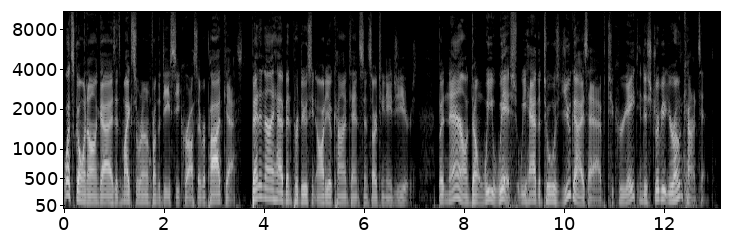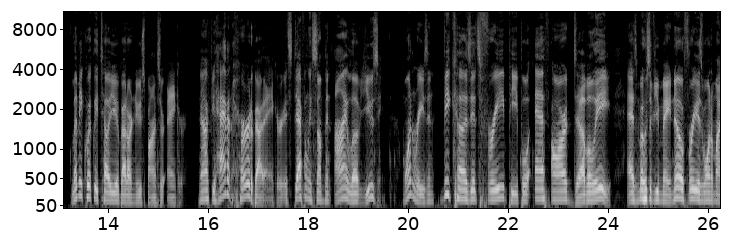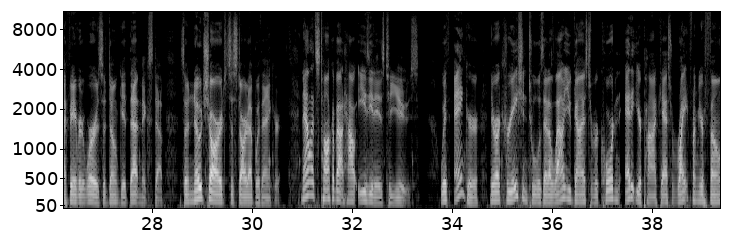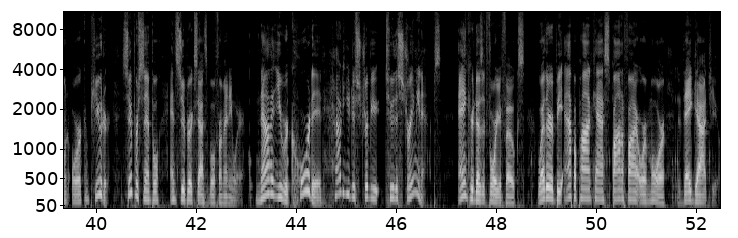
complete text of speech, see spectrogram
What's going on, guys? It's Mike Cerrone from the DC Crossover Podcast. Ben and I have been producing audio content since our teenage years. But now, don't we wish we had the tools you guys have to create and distribute your own content? Let me quickly tell you about our new sponsor, Anchor. Now, if you haven't heard about Anchor, it's definitely something I love using. One reason, because it's free, people. F R E E. As most of you may know, free is one of my favorite words, so don't get that mixed up. So, no charge to start up with Anchor. Now, let's talk about how easy it is to use. With Anchor, there are creation tools that allow you guys to record and edit your podcast right from your phone or computer. Super simple and super accessible from anywhere. Now that you recorded, how do you distribute to the streaming apps? Anchor does it for you, folks. Whether it be Apple Podcasts, Spotify, or more, they got you.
